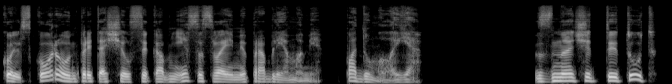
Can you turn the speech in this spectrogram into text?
коль скоро он притащился ко мне со своими проблемами, — подумала я. «Значит, ты тут?»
